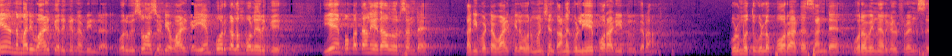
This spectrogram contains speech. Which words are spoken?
ஏன் அந்த மாதிரி வாழ்க்கை இருக்குன்னு அப்படின்றாரு. ஒரு விசுவாசியுடைய வாழ்க்கை ஏன் போர்க்களம் போல இருக்கு? ஏன் எப்போ பார்த்தாலும் ஏதாவது ஒரு சண்டை. தனிப்பட்ட வாழ்க்கையில ஒரு மனுஷன் தனக்குள்ளேயே போராடிட்டு இருக்கிறான். குடும்பத்துக்குள்ளே போராட்டம் சண்டை உறவினர்கள் ஃப்ரெண்ட்ஸு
